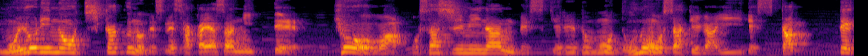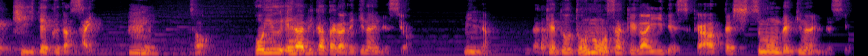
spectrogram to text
最寄りの近くのですね、酒屋さんに行って、今日はお刺身なんですけれども、どのお酒がいいですかって聞いてください。はい、そう。こういう選び方ができないんですよ。みんな。だけど、どのお酒がいいですかって質問できないんですよ。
